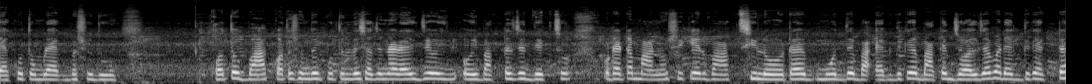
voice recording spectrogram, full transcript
দেখো তোমরা একবার শুধু কত বাঘ, কত সুন্দর পুতুল দিয়ে সাজানো। আর এই যে ওই ওই বাঘটা যে দেখছ, ওটা একটা মানসিকের বাঘ ছিল। ওটার মধ্যে একদিকে বাঘের জল যাবে আর একদিকে একটা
